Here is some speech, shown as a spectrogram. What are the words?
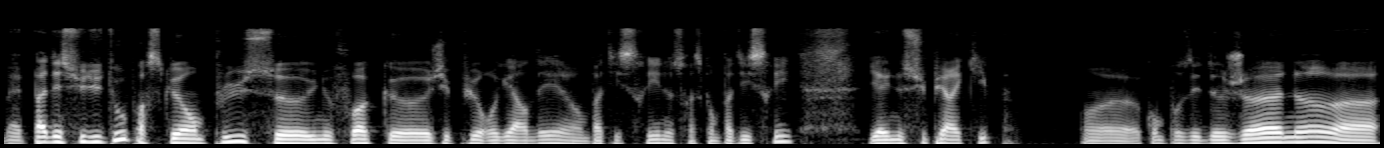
Mais pas déçu du tout parce qu'en plus, euh, une fois que j'ai pu regarder en pâtisserie, ne serait-ce qu'en pâtisserie, il y a une super équipe euh, composée de jeunes.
